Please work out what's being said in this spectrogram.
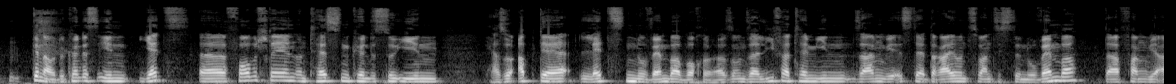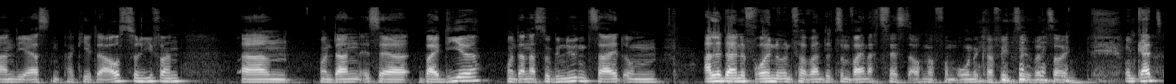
genau, du könntest ihn jetzt äh, vorbestellen und testen könntest du ihn ja so ab der letzten Novemberwoche. Also unser Liefertermin, sagen wir, ist der 23. November. Da fangen wir an, die ersten Pakete auszuliefern. Ähm, und dann ist er bei dir und dann hast du genügend Zeit, um alle deine Freunde und Verwandte zum Weihnachtsfest auch noch vom ohne Kaffee zu überzeugen. und ganz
